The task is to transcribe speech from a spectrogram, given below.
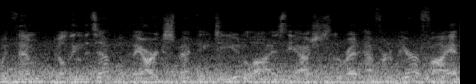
with them building the temple. They are expecting to utilize the ashes of the red heifer to purify it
